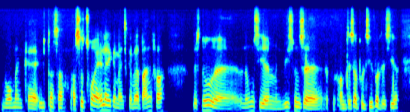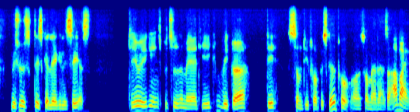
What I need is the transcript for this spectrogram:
hvor man kan ytre sig. Og så tror jeg heller ikke, at man skal være bange for, hvis nu øh, nogen siger, men vi synes, øh, om det så er politifolk, der siger, vi synes, det skal legaliseres. Det er jo ikke ens betydende med, at de ikke vil gøre det, som de får besked på, og som er deres arbejde,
